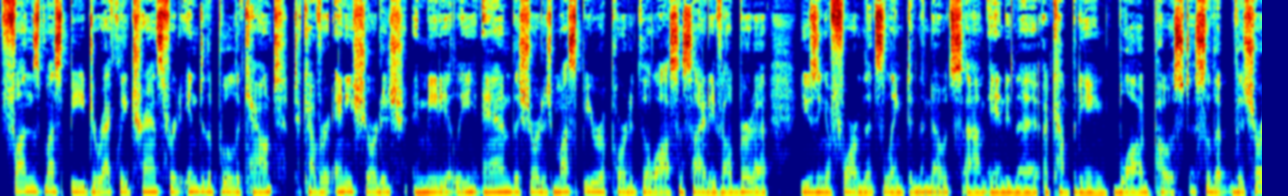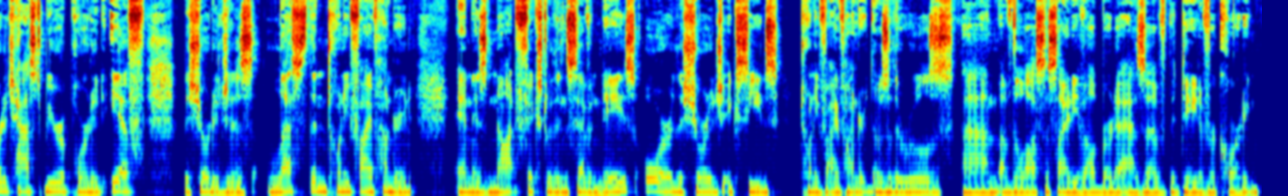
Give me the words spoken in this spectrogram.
Funds must be directly transferred into the pooled account to cover any shortage immediately, and the shortage must be reported to the Law Society of Alberta using a form that's linked in the notes um, and in the accompanying blog post. So the, the shortage has to be reported if the shortage is less than 2,500 and is not fixed within seven days, or the shortage exceeds 2,500. Those are the rules um, of the Law Society of Alberta as of the date of recording.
